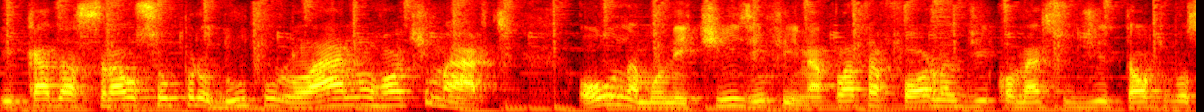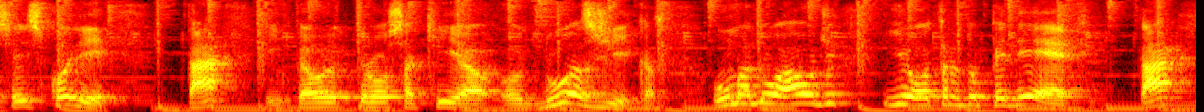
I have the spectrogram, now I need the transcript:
e cadastrar o seu produto lá no Hotmart ou na Monetize, enfim, na plataforma de comércio digital que você escolher, tá? Então eu trouxe aqui ó, duas dicas, uma do áudio e outra do PDF, tá?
